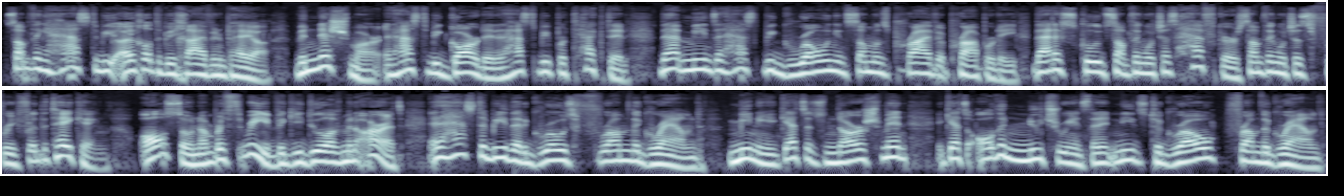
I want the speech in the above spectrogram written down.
Something has to be oichel to be chayv and peah. V'nishmar, it has to be guarded. It has to be protected. That means it has to be growing in someone's private property. That excludes something which is hefker, something which is free for the taking. Also, number three, v'gidul of min aretz. It has to be that it grows from the ground, meaning it gets its nourishment, it gets all the nutrients that it needs to grow from the ground.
